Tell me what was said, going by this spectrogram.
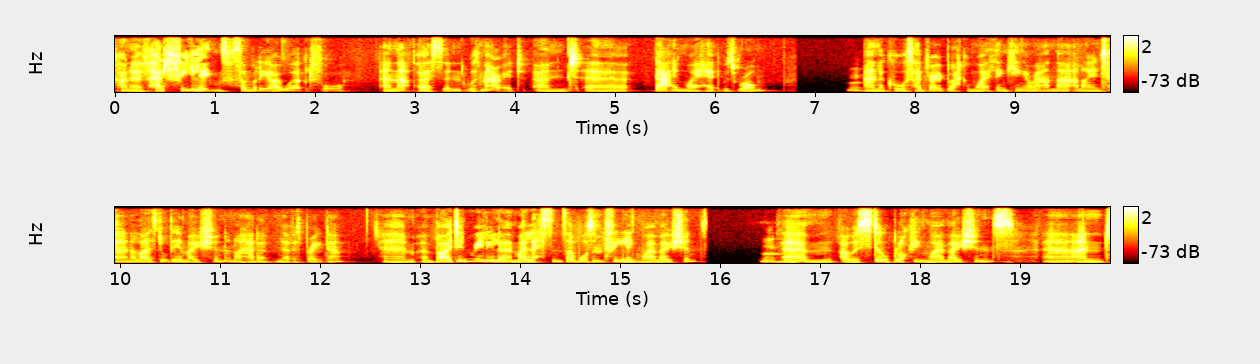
kind of had feelings for somebody I worked for, and that person was married, and uh, that in my head was wrong. Mm-hmm. And of course, had very black and white thinking around that, and I internalized all the emotion, and I had a nervous breakdown. Um, and, but I didn't really learn my lessons. I wasn't feeling my emotions. Mm-hmm. Um, I was still blocking my emotions, uh, and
